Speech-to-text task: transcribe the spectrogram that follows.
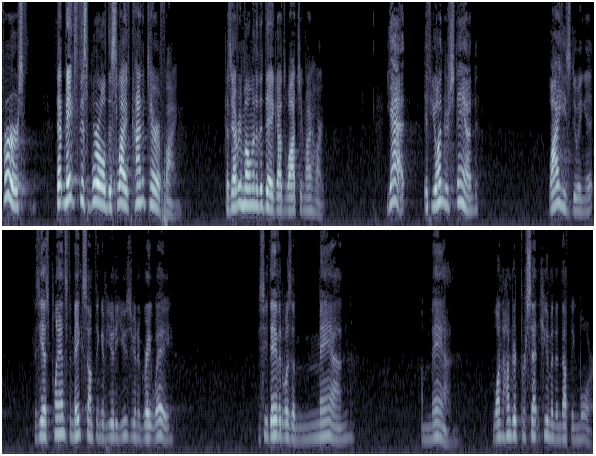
first, that makes this world, this life, kind of terrifying? Because every moment of the day, God's watching my heart. Yet, if you understand why He's doing it, because He has plans to make something of you, to use you in a great way. You see, David was a man a man, 100% human and nothing more.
